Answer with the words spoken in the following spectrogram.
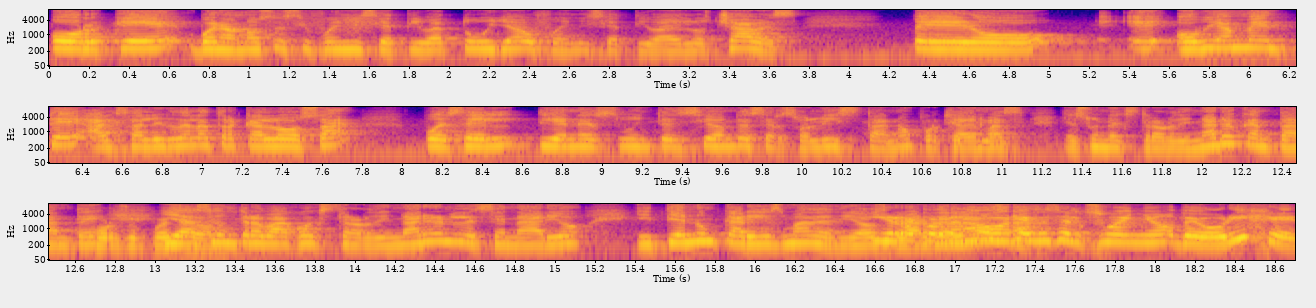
porque, bueno, no sé si fue iniciativa tuya o fue iniciativa de los Chávez, pero eh, obviamente al salir de la Tracalosa, pues él tiene su intención de ser solista, ¿no? Porque además es un extraordinario cantante Por y hace un trabajo extraordinario en el escenario y tiene un carisma de Dios. Y recordemos que ese es el sueño de origen.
